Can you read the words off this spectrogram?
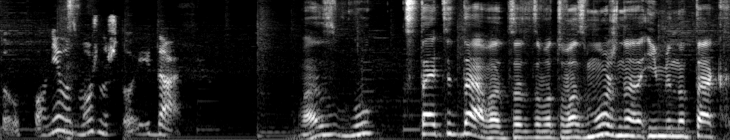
то вполне возможно, что и да. Воз... Ну, кстати, да, вот, вот возможно именно так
